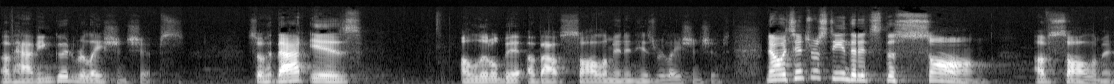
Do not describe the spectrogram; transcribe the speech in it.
of having good relationships. So that is a little bit about Solomon and his relationships. Now, it's interesting that it's the song of Solomon.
